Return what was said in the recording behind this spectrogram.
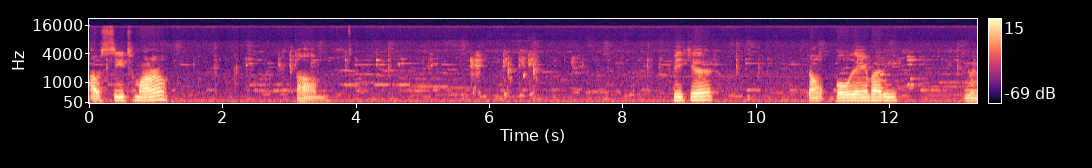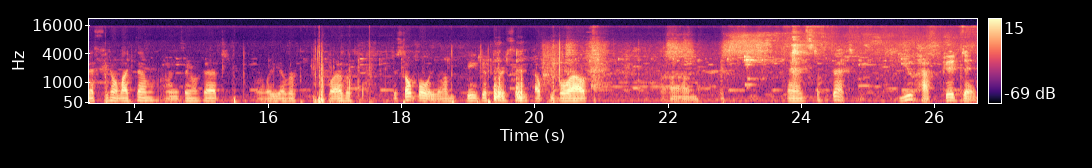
I will see you tomorrow. Um. Be good. Don't bully anybody, even if you don't like them or anything like that, or whatever, whatever. Just don't bully them. Be a good person. Help people out, um, and stuff like that. You have a good day.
